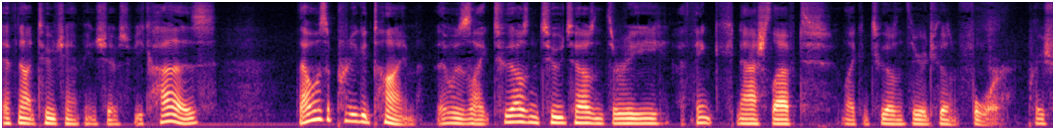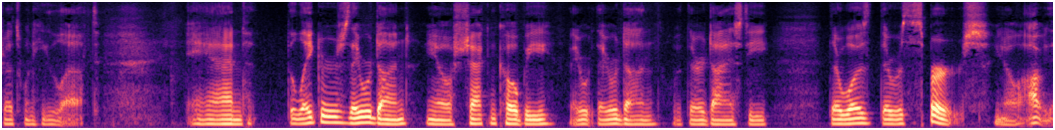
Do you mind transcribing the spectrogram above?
if not two championships, because that was a pretty good time. It was like 2002, 2003. I think Nash left like in 2003 or 2004. Pretty sure that's when he left. And the Lakers, they were done. You know, Shaq and Kobe, they were they were done with their dynasty. There was there was the Spurs. You know, I,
